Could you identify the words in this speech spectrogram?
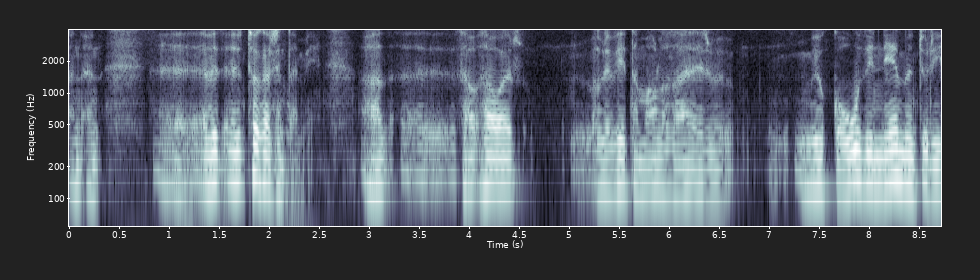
en, en uh, ef við tökum það sem dæmi að þá, þá er alveg vita mála það eru mjög góði nefnundur í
